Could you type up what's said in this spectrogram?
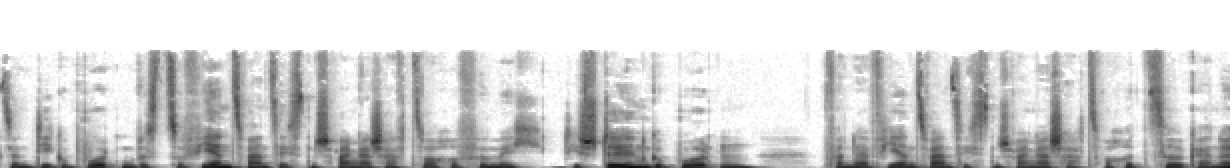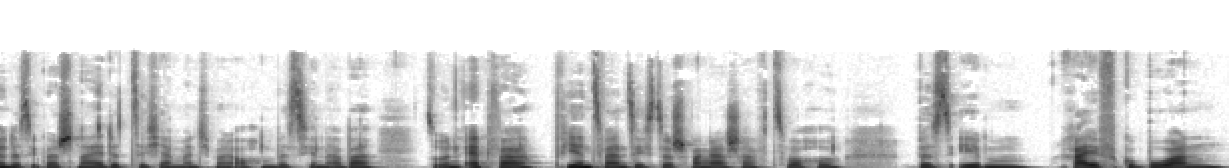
sind die Geburten bis zur 24. Schwangerschaftswoche für mich, die stillen Geburten von der 24. Schwangerschaftswoche circa, ne? Das überschneidet sich ja manchmal auch ein bisschen, aber so in etwa 24. Schwangerschaftswoche bis eben reif geboren.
